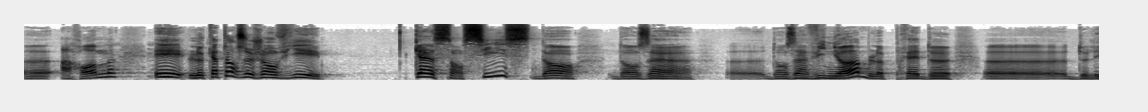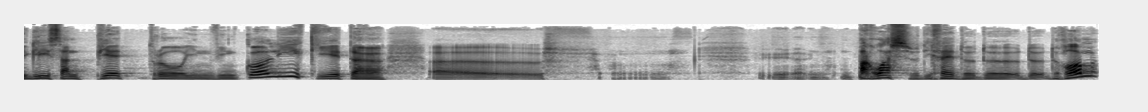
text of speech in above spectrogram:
à Rome. Et le 14 janvier 1506, dans, un dans un vignoble près de, euh, de l'église San Pietro in Vincoli, qui est un, euh, une paroisse, je dirais, de, Rome,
